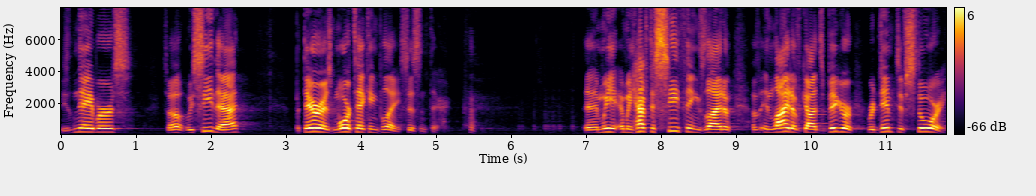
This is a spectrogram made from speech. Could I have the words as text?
these neighbors. So we see that. But there is more taking place, isn't there? and, we, and we have to see things light of, of, in light of God's bigger redemptive story.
